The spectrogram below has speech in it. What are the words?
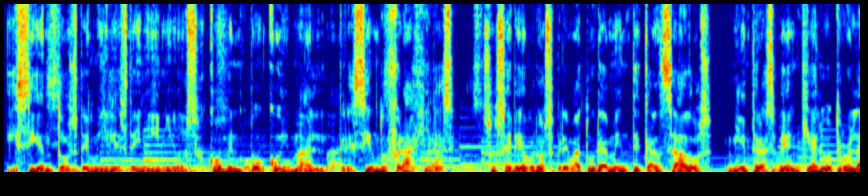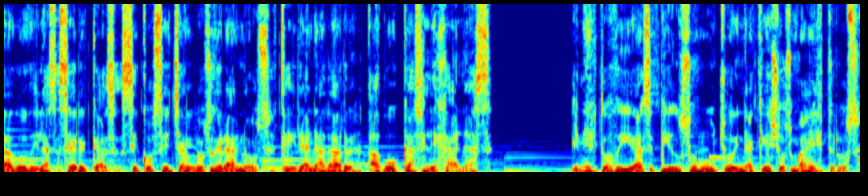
Y cientos de miles de niños comen poco y mal, creciendo frágiles, sus cerebros prematuramente cansados, mientras ven que al otro lado de las cercas se cosechan los granos que irán a dar a bocas lejanas. En estos días pienso mucho en aquellos maestros,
